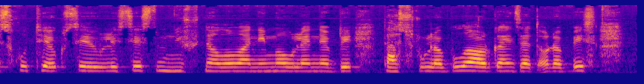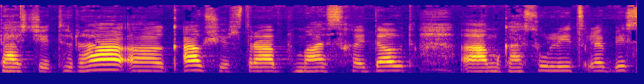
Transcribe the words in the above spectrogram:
ეს 5-6 ივლისის მნიშვნელოვანი მოვლენები დასრულებულა ორგანიზატორების დასჭით. რა კავშირს რა მას ხედავთ ამ გასული წლების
